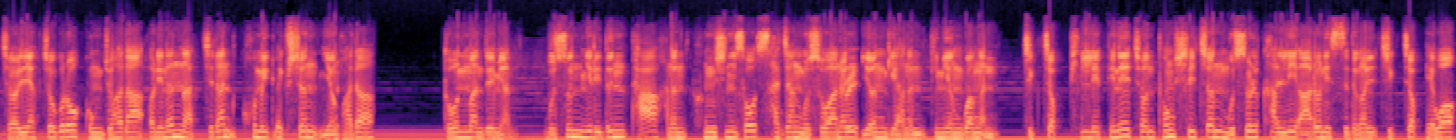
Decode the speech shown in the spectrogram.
전략적으로 공조하다 버리는 아찔한 코믹 액션 영화다. 돈만 되면 무슨 일이든 다 하는 흥신소 사장 무수한을 연기하는 김영광은 직접 필리핀의 전통 실전 무술 칼리 아로니스 등을 직접 배워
